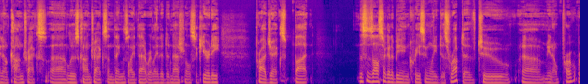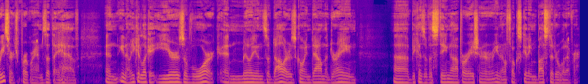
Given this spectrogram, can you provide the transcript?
you know contracts, uh, lose contracts and things like that related to national security projects. But this is also going to be increasingly disruptive to um, you know pro- research programs that they have. And you know, you could look at years of work and millions of dollars going down the drain uh, because of a sting operation, or you know, folks getting busted or whatever.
